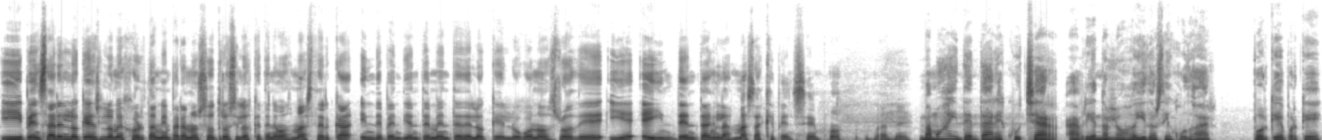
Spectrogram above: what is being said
y pensar en lo que es lo mejor también para nosotros y los que tenemos más cerca, independientemente de lo que luego nos rodee y, e intentan las masas que pensemos. Vamos a intentar escuchar abriendo los oídos sin juzgar. ¿Por qué? Porque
